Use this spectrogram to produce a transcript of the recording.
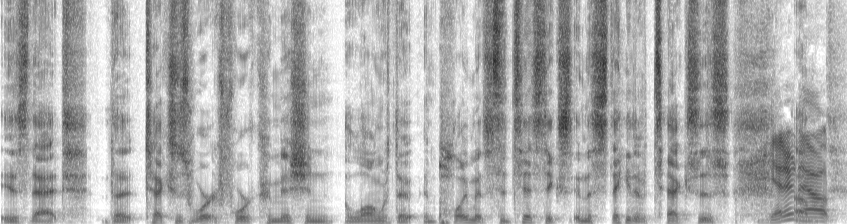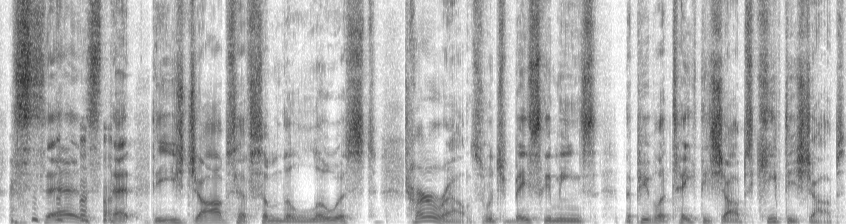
is that the Texas Workforce Commission, along with the employment statistics in the state of Texas, Get it um, out. says that these jobs have some of the lowest turnarounds, which basically means the people that take these jobs keep these jobs.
